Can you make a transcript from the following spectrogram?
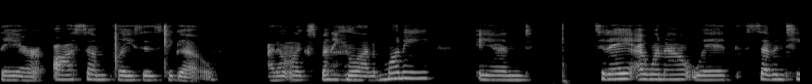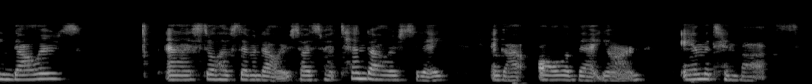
They are awesome places to go. I don't like spending a lot of money and today I went out with $17 and I still have $7. So I spent $10 today and got all of that yarn and the tin box.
